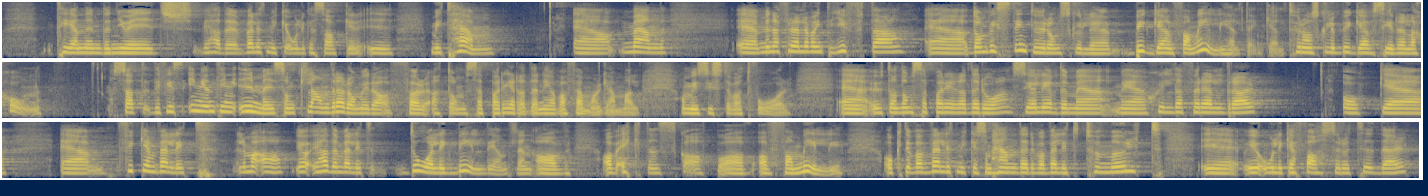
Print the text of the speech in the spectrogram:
Tenim, the new age, vi hade väldigt mycket olika saker i mitt hem. Eh, men eh, mina föräldrar var inte gifta, de visste inte hur de skulle bygga en familj helt enkelt, hur de skulle bygga sin relation. Så att det finns ingenting i mig som klandrar dem idag för att de separerade när jag var fem år gammal och min syster var två år. Eh, utan de separerade då, så jag levde med, med skilda föräldrar och eh, eh, fick en väldigt, eller ja, jag hade en väldigt dålig bild egentligen av, av äktenskap och av, av familj. Och det var väldigt mycket som hände, det var väldigt tumult i, i olika faser och tider.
